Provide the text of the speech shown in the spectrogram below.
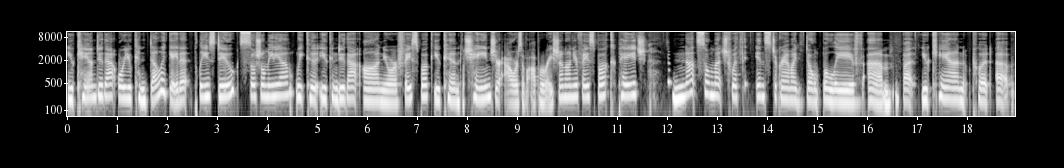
you can do that or you can delegate it, please do. Social media, we could you can do that on your Facebook. You can change your hours of operation on your Facebook page. Not so much with Instagram, I don't believe, um, but you can put up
